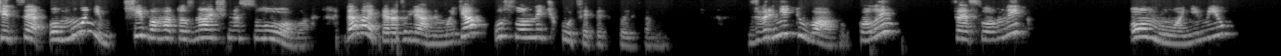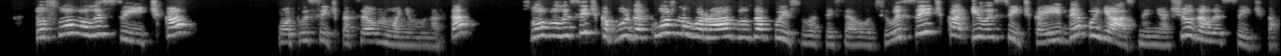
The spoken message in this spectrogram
чи це омонім, чи багатозначне слово. Давайте розглянемо, як у словничку це підписано. Зверніть увагу, коли це словник омонімів, то слово лисичка, от лисичка це омонім у нас, так? Слово лисичка буде кожного разу записуватися. Ось лисичка і лисичка. І йде пояснення, що за лисичка.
